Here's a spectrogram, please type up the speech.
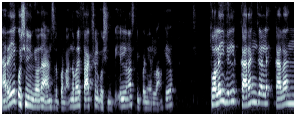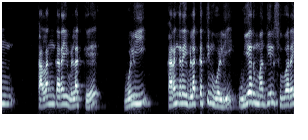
நிறைய கொஷின் நீங்கள் வந்து ஆன்சர் பண்ணலாம். இந்த மாதிரி ஃபேக்சுவல் கொஷினுக்கு இல்லைனா ஸ்கிப் பண்ணிடலாம். ஓகேவா தொலைவில் கரங்களை கலங் கலங்கரை விளக்கு ஒளி கரங்கரை விளக்கத்தின் ஒளி உயர் மதில் சுவரை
